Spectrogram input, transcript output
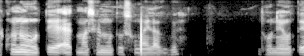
এখনও হতে এক মাসের মতো সময় লাগবে, ধনে হতে।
